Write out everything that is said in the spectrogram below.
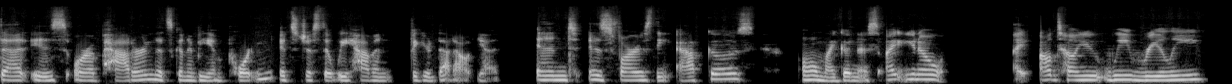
that is, or a pattern that's going to be important. It's just that we haven't figured that out yet. And as far as the app goes, oh my goodness, I, you know, I, I'll tell you, we really,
